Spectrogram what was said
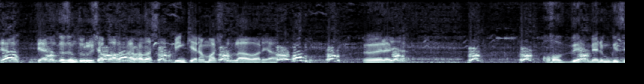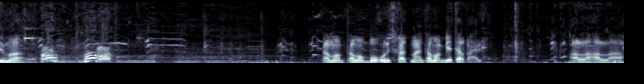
Deli, deli kızın duruşa bakın arkadaşlar. Bin kere maşallah var ya. Öylece. Aferin benim kızıma. Tamam tamam bokunu çıkartmayın tamam yeter gari. Allah Allah.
